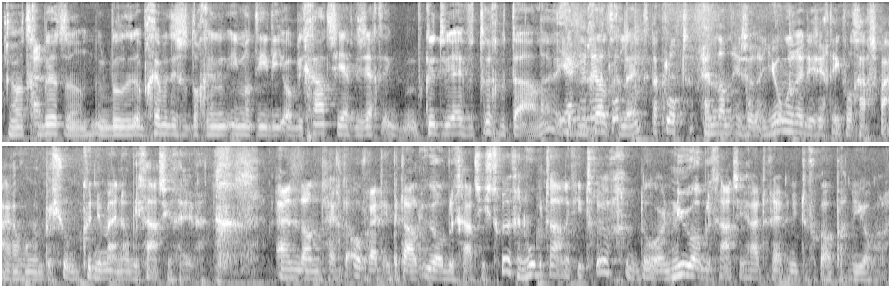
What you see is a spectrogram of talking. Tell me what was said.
wat gebeurt er dan? Ik bedoel, op een gegeven moment is er toch iemand die die obligatie heeft... die zegt, kunt u even terugbetalen? Ik heb u geld geleend. Dat klopt. En dan is er een jongere die zegt... ik wil graag sparen voor mijn pensioen. Kunt u mij een obligatie geven? en dan zegt de overheid... ik betaal uw obligaties terug. En hoe betaal ik die terug? Door nieuwe obligaties uit te geven... en niet te verkopen aan de jongeren.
